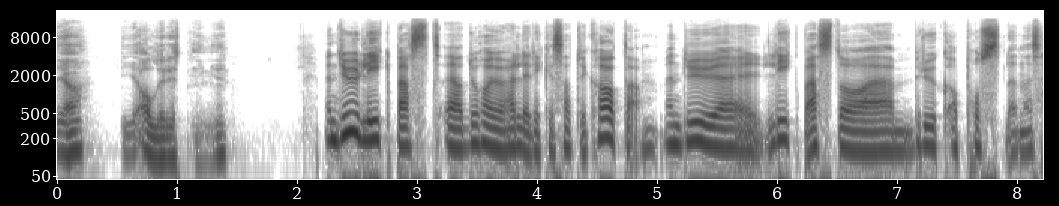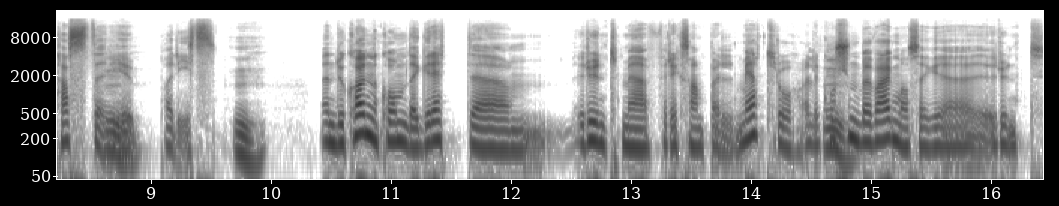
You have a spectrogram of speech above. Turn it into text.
ja, i alle retninger. Men du liker best, ja, du har jo heller ikke sertifikater, men du eh, liker best å eh, bruke apostlenes hester mm. i Paris. Mm. Men du kan komme deg greit eh, rundt med f.eks. metro, eller hvordan mm. beveger man seg rundt?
